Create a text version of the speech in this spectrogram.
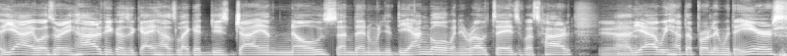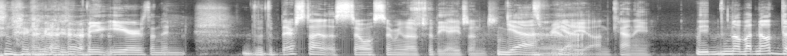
yeah, it was very hard because the guy has like a, this giant nose, and then when the angle when it rotates was hard. Yeah. Yeah, yeah we had the problem with the ears, like with big ears, and then the, the Their style is so similar to the agent. yeah, It's really yeah. uncanny. No, but not the.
